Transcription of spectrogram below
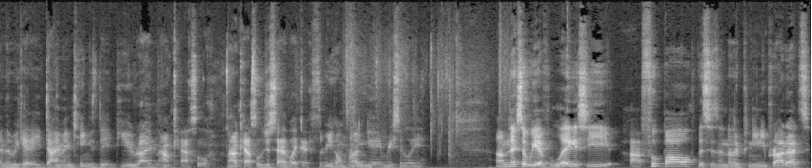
And then we get a Diamond Kings debut, Ryan Mountcastle. Mountcastle just had like a three home run game recently. Um, next up, we have Legacy uh, Football. This is another Panini product.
